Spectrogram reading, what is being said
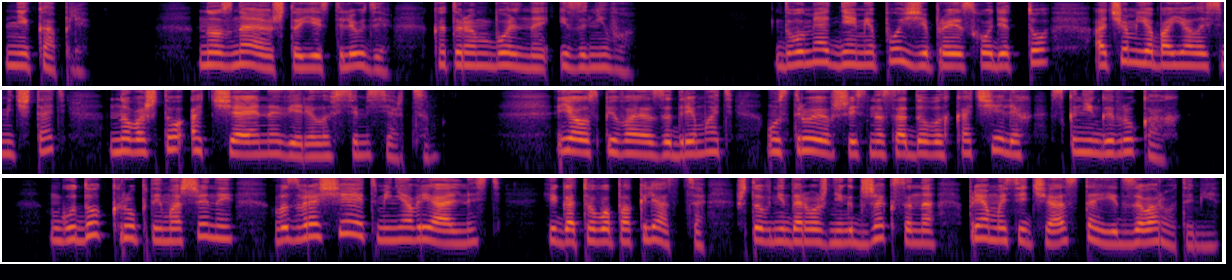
Ни капли. Но знаю, что есть люди, которым больно из-за него. Двумя днями позже происходит то, о чем я боялась мечтать, но во что отчаянно верила всем сердцем. Я успеваю задремать, устроившись на садовых качелях с книгой в руках. Гудок крупной машины возвращает меня в реальность и готова поклясться, что внедорожник Джексона прямо сейчас стоит за воротами.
